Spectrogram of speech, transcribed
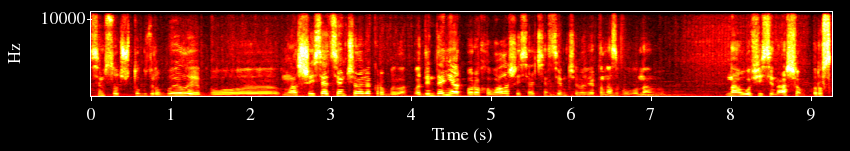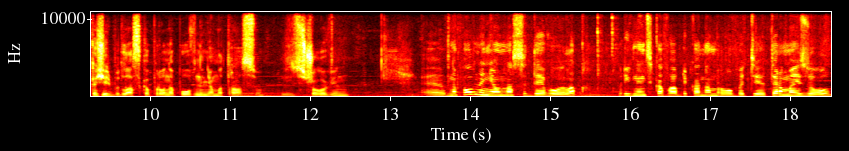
700 штук зробили, бо е, у нас 67 чоловік робило. В один день я порахувала 67 чоловік у нас було на, на офісі нашому. Розкажіть, будь ласка, про наповнення матрасу. З чого він? Е, Наповнення у нас іде войлок. Рівненська фабрика нам робить Е, термоізол,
